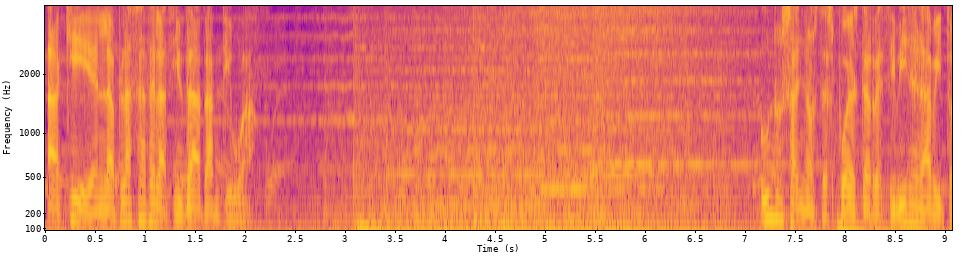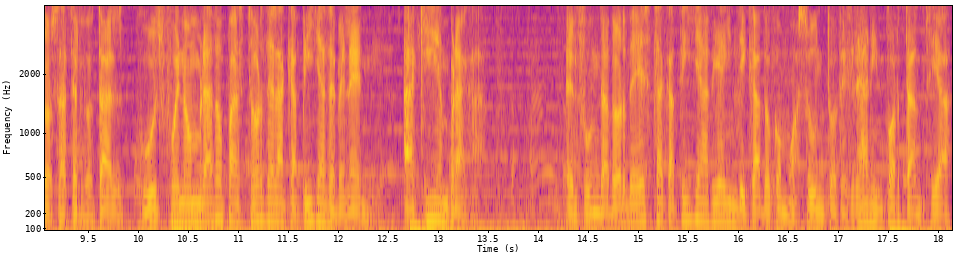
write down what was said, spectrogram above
aquí en la plaza de la ciudad antigua. Unos años después de recibir el hábito sacerdotal, Hus fue nombrado pastor de la capilla de Belén, aquí en Praga. El fundador de esta capilla había indicado como asunto de gran importancia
